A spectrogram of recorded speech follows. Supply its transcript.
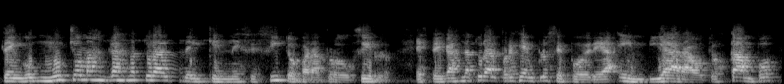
tengo mucho más gas natural del que necesito para producirlo. Este gas natural, por ejemplo, se podría enviar a otros campos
